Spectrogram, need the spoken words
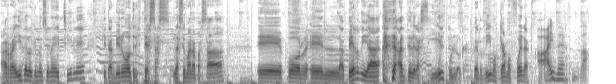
a, raíz de lo que mencioné de Chile, que también hubo tristezas la semana pasada eh, por el- la pérdida ante Brasil, pues loca, perdimos, quedamos fuera, Ay, verdad.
